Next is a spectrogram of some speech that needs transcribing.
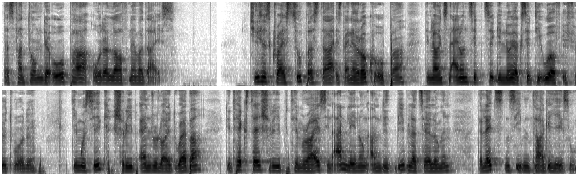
Das Phantom der Oper oder Love Never Dies. Jesus Christ Superstar ist eine Rockoper, die 1971 in New York City uraufgeführt wurde. Die Musik schrieb Andrew Lloyd Webber, die Texte schrieb Tim Rice in Anlehnung an die Bibelerzählungen der letzten sieben Tage Jesu.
